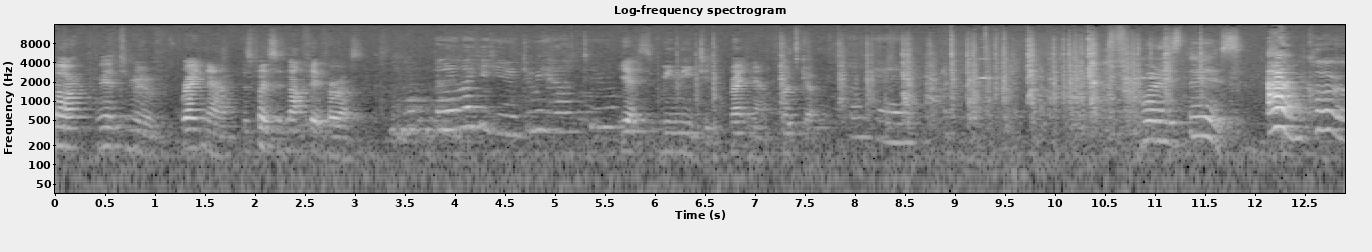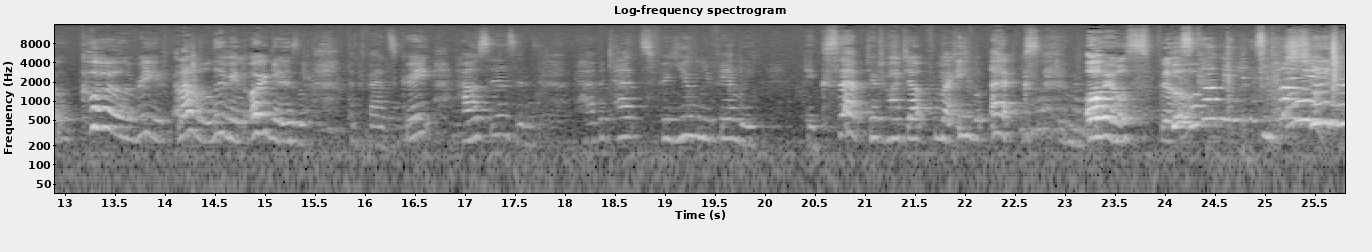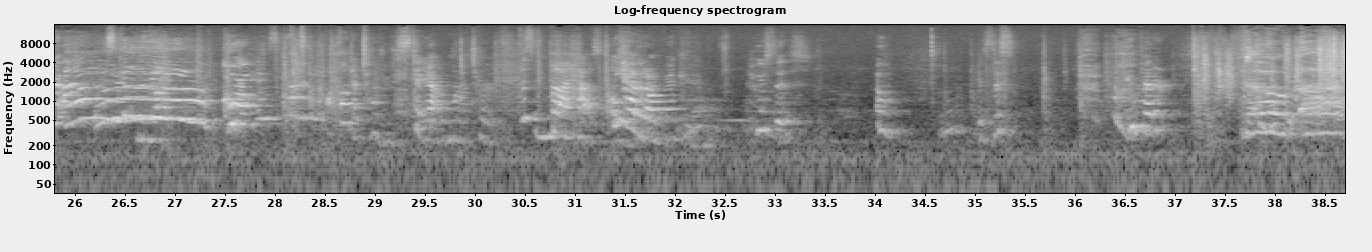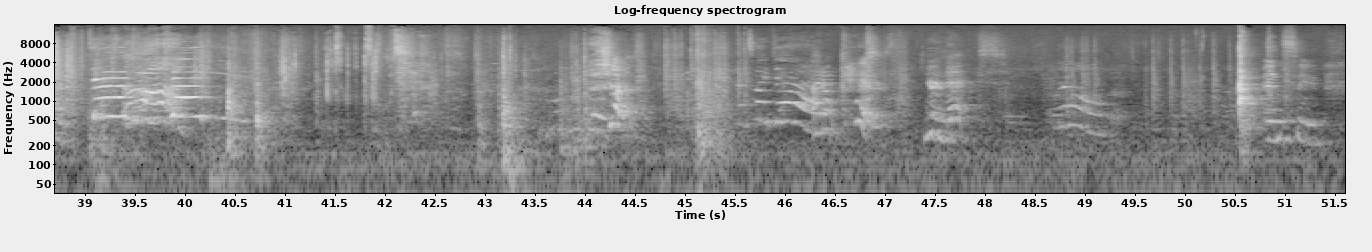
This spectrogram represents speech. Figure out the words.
Nor, we have to move right now. This place is not fit for us. But I like it here. Do we have to? Yes, we need to right now. Let's go. Okay. What is this? I'm coral, coral reef, and I'm a living organism that provides great houses and habitats for you and your family. Except you have to watch out for my evil ex, oil spill. getting out of my turf. This is my house. We have it on record. Who's this? Oh, is this? You better. No, uh, Daddy, uh. Daddy. Shut up. That's my dad. I don't care. You're next. No. And soon.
